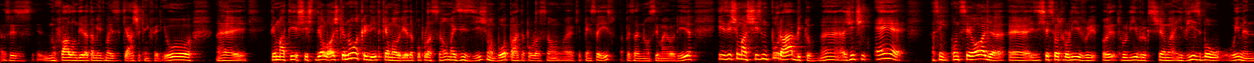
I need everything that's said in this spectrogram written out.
às vezes não falam diretamente, mas que acha que é inferior. Né? Tem uma machismo ideológico, eu não acredito que a maioria da população, mas existe uma boa parte da população é, que pensa isso, apesar de não ser maioria. E existe o machismo por hábito. Né? A gente é assim, quando você olha, é, existe esse outro livro, outro livro que se chama Invisible Women,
